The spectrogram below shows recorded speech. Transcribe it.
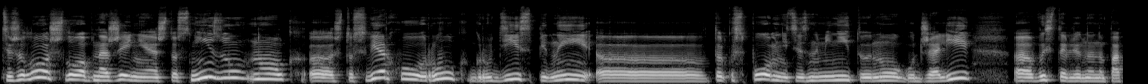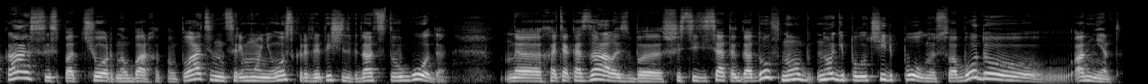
Тяжело шло обнажение что снизу ног, э, что сверху, рук, груди, спины. Только вспомните знаменитую ногу Джоли, выставленную на показ из-под черного бархатного платья на церемонии «Оскара» 2012 года. Хотя, казалось бы, с 60-х годов ноги получили полную свободу, а нет.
